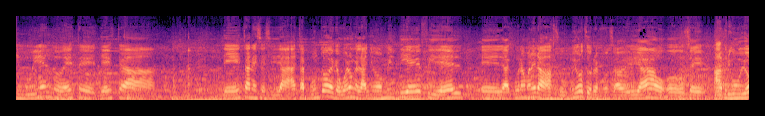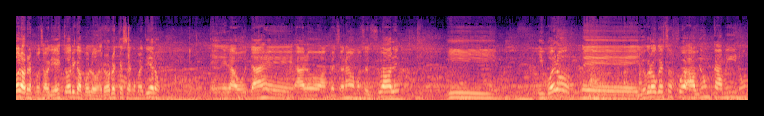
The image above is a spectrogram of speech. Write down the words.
imbuyendo de, este, de, esta, de esta necesidad, hasta el punto de que, bueno, en el año 2010 Fidel eh, de alguna manera asumió su responsabilidad o, o se atribuyó la responsabilidad histórica por los errores que se cometieron el abordaje a las personas homosexuales. Y, y bueno, eh, yo creo que eso fue, abrió un camino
